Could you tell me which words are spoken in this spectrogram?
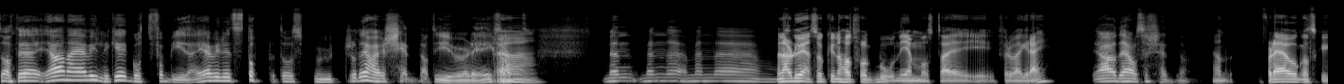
sånn at jeg, Ja, nei, jeg ville ikke gått forbi deg. Jeg ville stoppet og spurt, og det har jo skjedd at du gjør det, ikke sant? Ja. Men, men, eh, men, eh, Men er du en som kunne hatt folk boende hjemme hos deg i- for å være grei? Ja, det har også skjedd, da. For det er jo ganske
